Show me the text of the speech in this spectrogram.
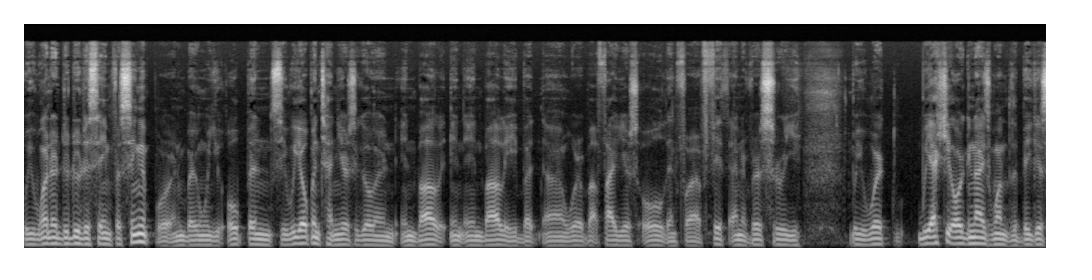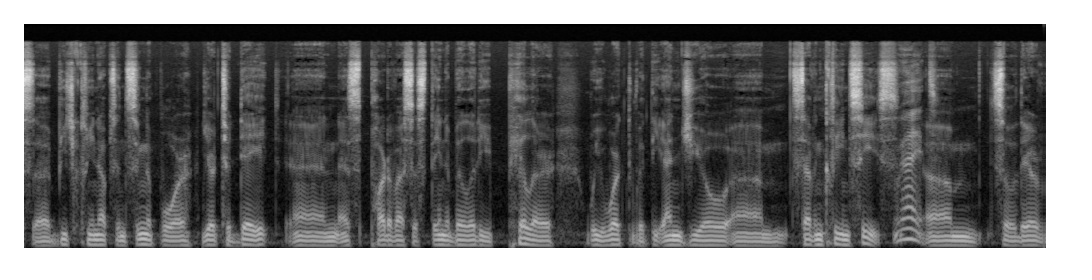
we wanted to do the same for Singapore. And when we opened, see, we opened 10 years ago in, in Bali, in, in Bali but uh, we're about five years old. And for our fifth anniversary, we worked, we actually organized one of the biggest uh, beach cleanups in Singapore year to date. And as part of our sustainability pillar, we worked with the NGO um, Seven Clean Seas. Right. Um, so they're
